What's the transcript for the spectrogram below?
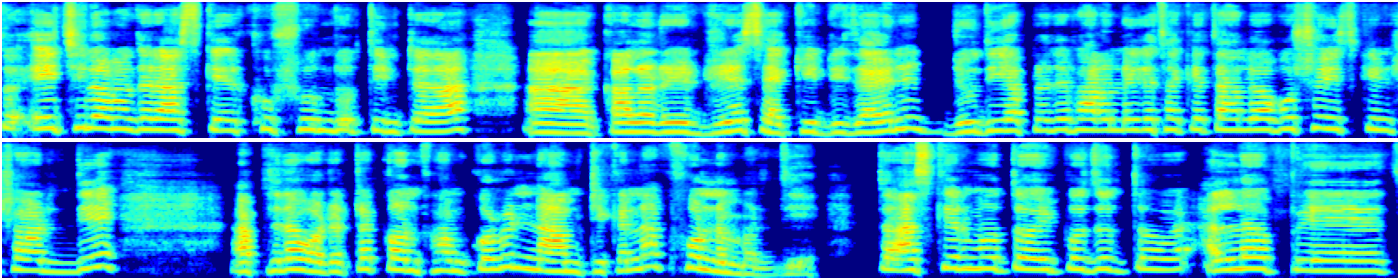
তো এই ছিল আমাদের আজকের খুব সুন্দর ৩ টা কালারের ড্রেস একই ডিজাইন যদি আপনাদের ভালো লেগে থাকে তাহলে অবশ্যই স্ক্রিনশট দিয়ে আপনারা অর্ডারটা কনফার্ম করবেন নাম, ঠিকানা, ফোন নাম্বার দিয়ে। তো আজকের মতো এই পর্যন্ত। আল্লাহ হাফেজ।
